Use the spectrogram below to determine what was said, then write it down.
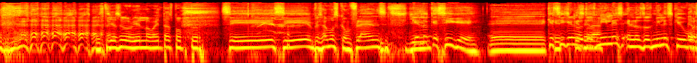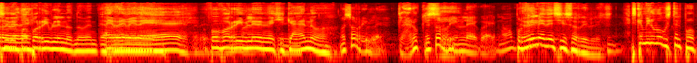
Esto ya se volvió el 90s Pop Tour. Sí, sí, empezamos con flans. ¿Qué es lo Jeans. que sigue? Eh, ¿Qué, sigue en los será? 2000 En los 2000 que hubo así de RBD. pop horrible en los 90. Ah, RBD. RBD. Pop horrible de mexicano. No es horrible. Claro que Es horrible, güey, ¿no? ¿Por qué? RBD sí es horrible. Es que a mí no me gusta el pop.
